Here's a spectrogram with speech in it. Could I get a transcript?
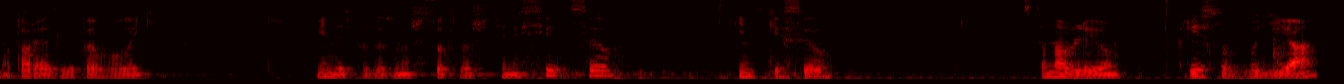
мотор я зліпив великий. Він десь приблизно 600 лошадиних сі- сил, кінських сил. Встановлюю крісло водія.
